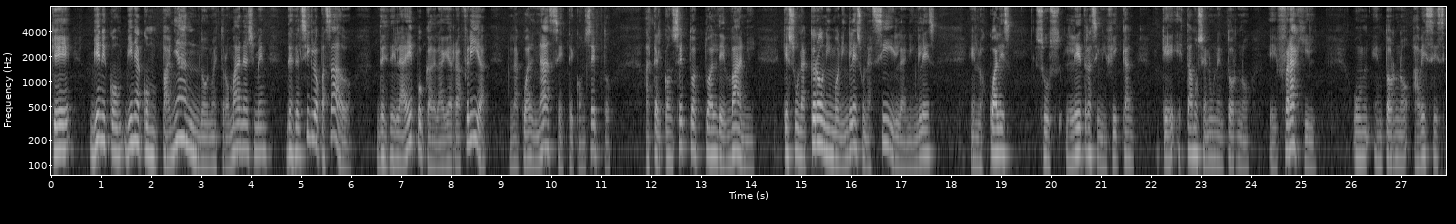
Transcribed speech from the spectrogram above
que viene, viene acompañando nuestro management desde el siglo pasado, desde la época de la Guerra Fría, en la cual nace este concepto, hasta el concepto actual de VANI, que es un acrónimo en inglés, una sigla en inglés, en los cuales sus letras significan que estamos en un entorno eh, frágil, un entorno a veces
